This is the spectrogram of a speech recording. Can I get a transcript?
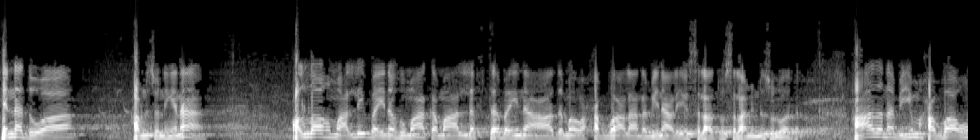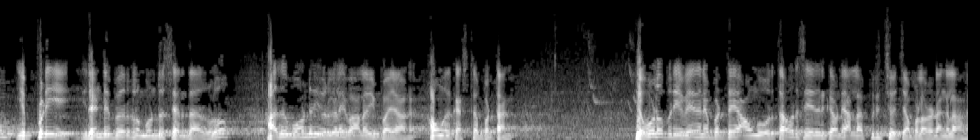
என்ன துவா? அப்படின்னு சொன்னீங்கன்னா அல்லாஹும் அல்லி பைனஹுமா கமா அல்லஃப்த பைன ஆதம ஹவ்வா அலா நபீனா அலைஹி சலாத்து வஸலாம் என்று சொல்வார்கள். ஆத நபியும் ஹவ்வாவும் எப்படி இரண்டு பேர்களும் ஒன்று சேர்ந்தார்களோ அது போன்று இவர்களை வாழ வைப்பாயாக. அவங்க கஷ்டப்பட்டாங்க. எவ்வளோ பெரிய வேதனைப்பட்டு அவங்க ஒரு தவறு செய்திருக்க வேண்டிய எல்லாம் பிரித்து வச்சான் பல வருடங்களாக.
